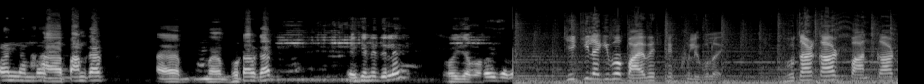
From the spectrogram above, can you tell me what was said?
পান নাম্বাৰ। আহ, পান কাৰ্ড ভোটাৰ কাৰ্ড এইখিনি দিলে হৈ যাব। হৈ যাব। কি কি লাগিব বায়'মেট্ৰিক খুলিবলৈ? Voter card PAN card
